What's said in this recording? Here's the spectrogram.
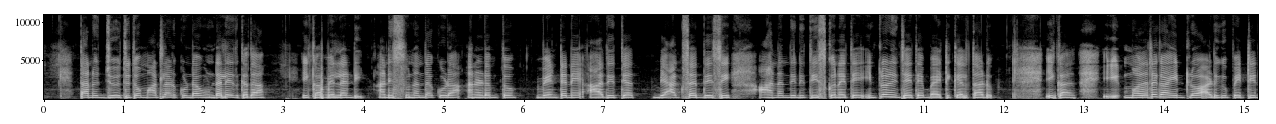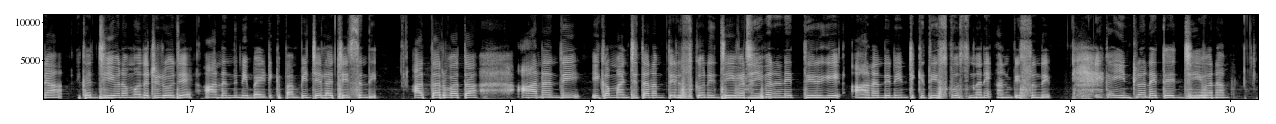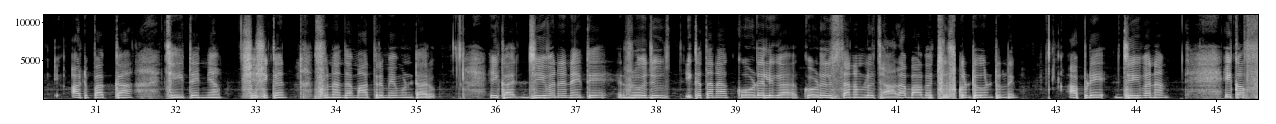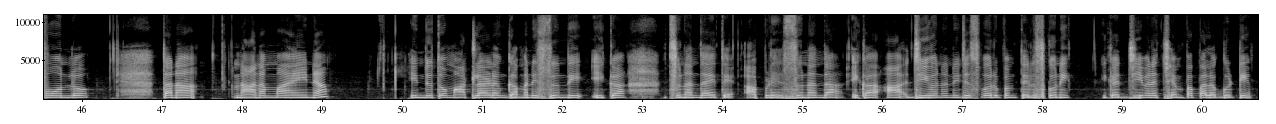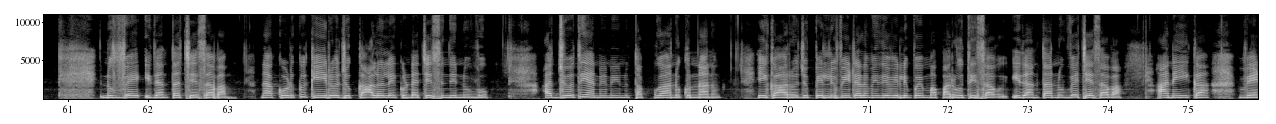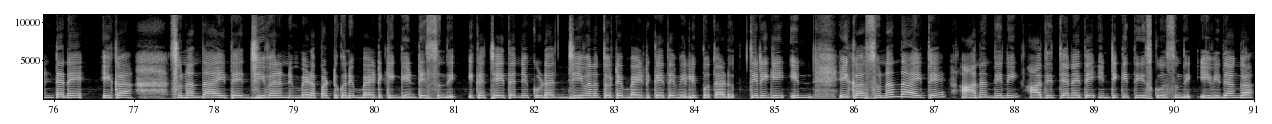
తను జ్యోతితో మాట్లాడకుండా ఉండలేదు కదా. ఇక వెళ్ళండి అని సునంద కూడా అనడంతో వెంటనే ఆదిత్య బ్యాగ్ సర్దేసి ఆనందిని తీసుకొని అయితే ఇంట్లో నుంచి అయితే బయటికి వెళ్తాడు. ఇక ఈ- మొదటగా ఇంట్లో అడుగు పెట్టిన ఇక జీవన మొదటి రోజే ఆనందిని బయటికి పంపించేలా చేసింది. ఆ తర్వాత ఆనంది ఇక మంచితనం తెలుసుకొని జీవ జీవనని తిరిగి ఆనందిని ఇంటికి తీసుకువస్తుందని అనిపిస్తుంది. ఇక ఇంట్లోనైతే జీవన అటుపక్క చైతన్య శశికన్ సునంద మాత్రమే ఉంటారు. ఇక జీవననైతే రోజు ఇక తన కోడలిగా కోడలి స్థానంలో చాలా బాగా చూసుకుంటూ ఉంటుంది. అప్పుడే జీవన ఇక ఫోన్లో తన నానమ్మ అయిన ఇందుతో మాట్లాడడం గమనిస్తుంది ఇక సునంద అయితే. అప్పుడే సునంద ఇక ఆ జీవన నిజస్వరూపం తెలుసుకొని ఇక జీవన చెంప పలగొట్టి నువ్వే ఇదంతా చేసావా నా కొడుకుకి ఈరోజు కాలు లేకుండా చేసింది నువ్వు. ఆ జ్యోతి అని నేను తప్పుగా అనుకున్నాను. ఇక ఆ రోజు పెళ్ళి పీటల మీద వెళ్ళిపోయి మా పరువు తీసావు ఇదంతా నువ్వే చేసావా అని ఇక వెంటనే ఇక సునంద అయితే జీవనని మెడ పట్టుకొని బయటికి గెంటేస్తుంది. ఇక చైతన్య కూడా జీవనతోటే బయటకైతే వెళ్ళిపోతాడు. తిరిగి ఇన్ ఇక సునంద అయితే ఆనందిని ఆదిత్యనైతే ఇంటికి తీసుకువస్తుంది. ఈ విధంగా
